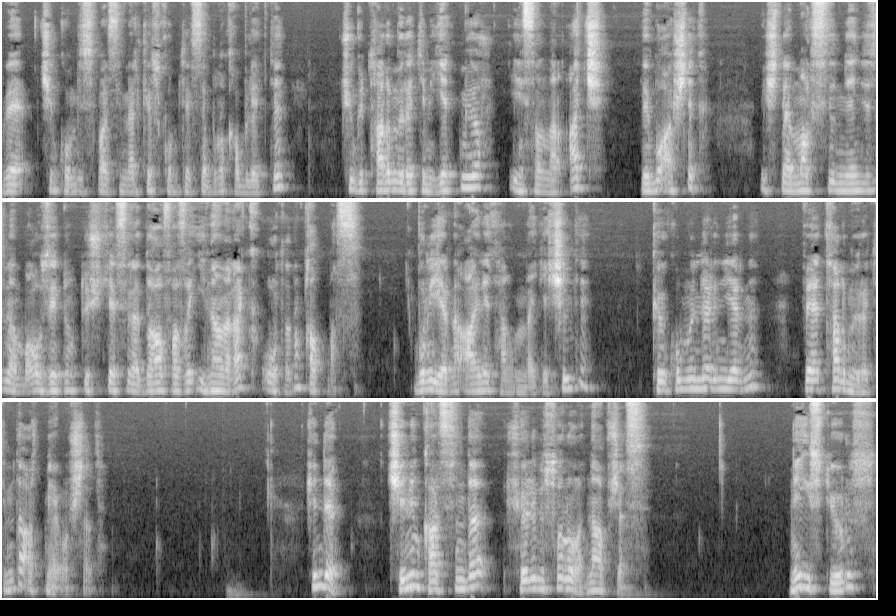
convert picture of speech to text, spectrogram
ve Çin Komünist Partisi Merkez Komitesi de bunu kabul etti. Çünkü tarım üretimi yetmiyor. İnsanlar aç ve bu açlık işte Marksizm, Leninizm ve Mao Zedong düşüncesine daha fazla inanarak ortadan kalkmaz. Bunun yerine aile tarımına geçildi. Köy komünlerin yerine ve tarım üretimi de artmaya başladı. Şimdi Çin'in karşısında şöyle bir soru var. Ne yapacağız? Ne istiyoruz?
